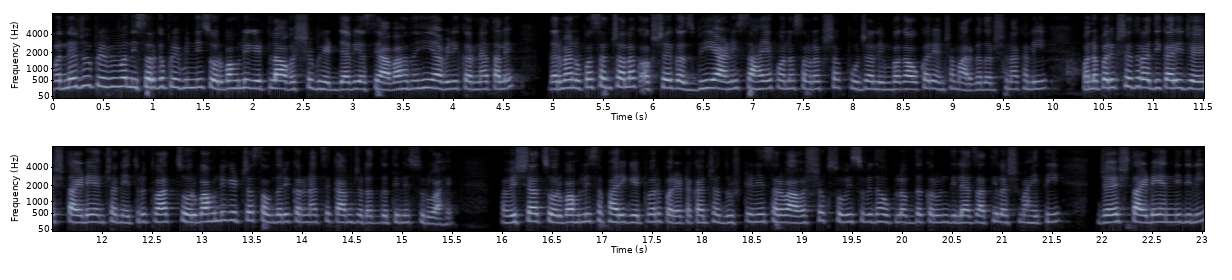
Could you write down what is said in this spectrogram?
वन्यजीव प्रेमी व निसर्गप्रेमींनी चोरबाहुली गेटला अवश्य भेट द्यावी असे आवाहनही यावेळी करण्यात आले. दरम्यान उपसंचालक अक्षय गजभिये आणि सहाय्यक वनसंरक्षक पूजा लिंबगावकर यांच्या मार्गदर्शनाखाली वनपरिक्षेत्र अधिकारी जयेश तायडे यांच्या नेतृत्वात चोरबाहुली गेटच्या सौंदर्यीकरणाचे काम जलद गतीने सुरू आहे. भविष्यात चोरबाहुली सफारी गेटवर पर्यटकांच्या दृष्टीने सर्व आवश्यक सोयीसुविधा उपलब्ध करून दिल्या जातील अशी माहिती जयेश तायडे यांनी दिली.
